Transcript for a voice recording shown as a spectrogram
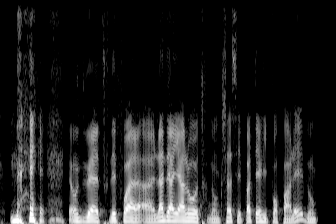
mais on devait être des fois l'un derrière l'autre, donc ça, c'est pas terrible pour parler. Donc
